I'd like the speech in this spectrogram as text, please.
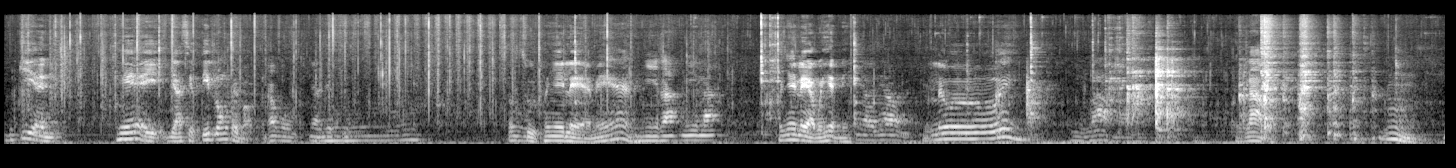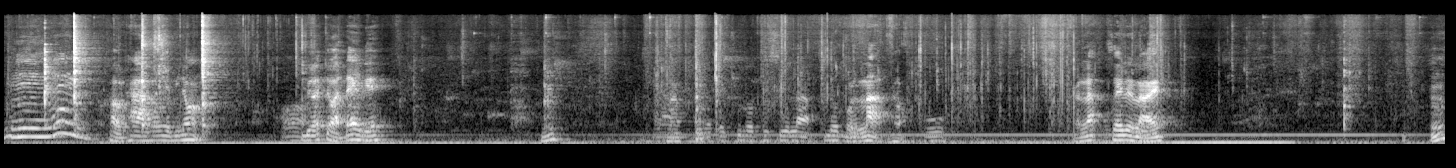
เมื่อกี้ไอ้เทไอ้ยาเสพติดลงไปบอกครับผมอย่างเดียวต้องสูตรพ่อใหญ่แหล่แม่นี่ละนี่ละพ่อใหญ่แหล่มาเฮ็ดนี่เที่ยวเที่ยวเลยนี่ลาบลาบอืมอืมเข่าทาพ่อใหญ่พี่น้องเรือจอดได้เลยเราไปชูรถไปซื้อลาบรถบนลาบครับโอ้กันละใส่หลายๆอืมอืม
